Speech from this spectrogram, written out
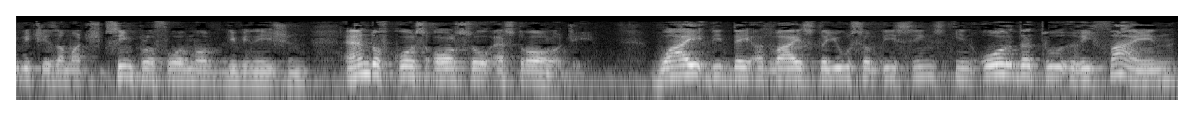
which is a much simpler form of divination, and of course also astrology. Why did they advise the use of these things? In order to refine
